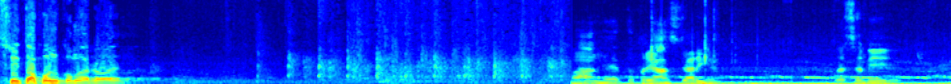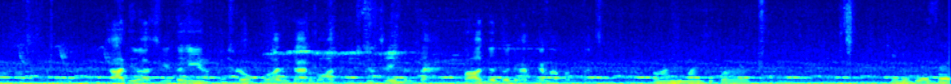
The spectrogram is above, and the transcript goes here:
श्री तपन कुमार रॉय। मांग है तो प्रयास जारी है। वैसे भी आदिवासी दलित पिछड़ों को अधिकार बहुत मुश्किल से ही मिलता है। बहुत जद्दोजहद करना पड़ता है। जी माइक पर ठीक सर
